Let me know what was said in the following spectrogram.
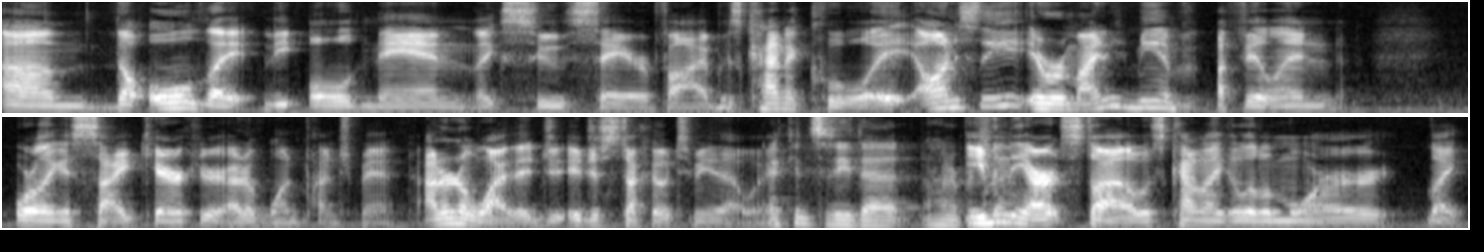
Um, the old like the old man like soothsayer vibe was kind of cool. It, honestly, it reminded me of a villain or like a side character out of One Punch Man. I don't know why it, it just stuck out to me that way. I can see that 100%. Even the art style was kind of like a little more like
